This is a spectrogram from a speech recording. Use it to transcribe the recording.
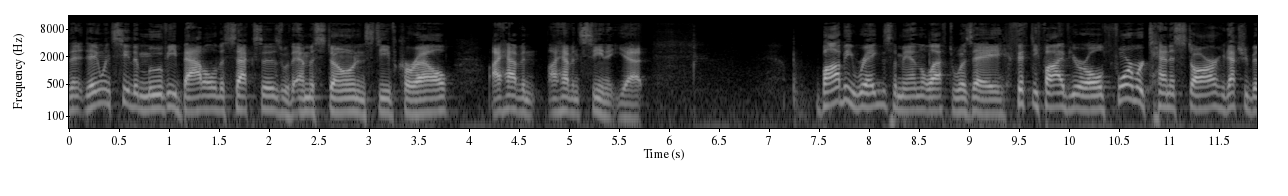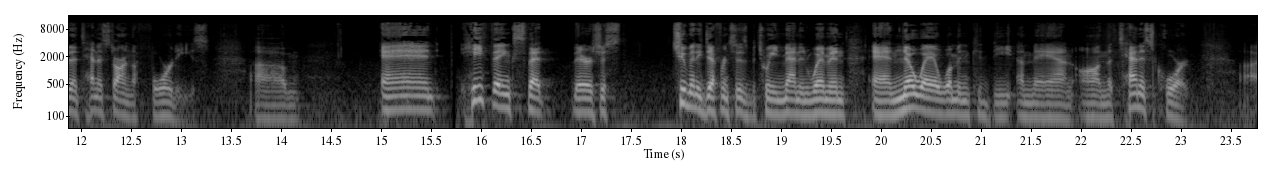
Did anyone see the movie Battle of the Sexes with Emma Stone and Steve Carell? I haven't, I haven't seen it yet. Bobby Riggs, the man on the left, was a 55 year old former tennis star. He'd actually been a tennis star in the 40s. Um, and he thinks that there's just too many differences between men and women, and no way a woman could beat a man on the tennis court. Uh,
